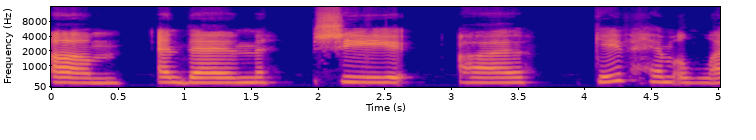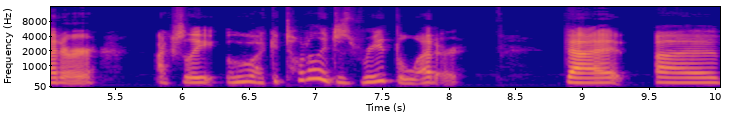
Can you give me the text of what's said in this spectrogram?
Um, and then she uh, gave him a letter. Actually, ooh, I could totally just read the letter that uh,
